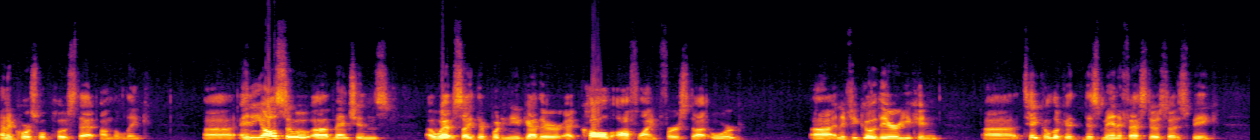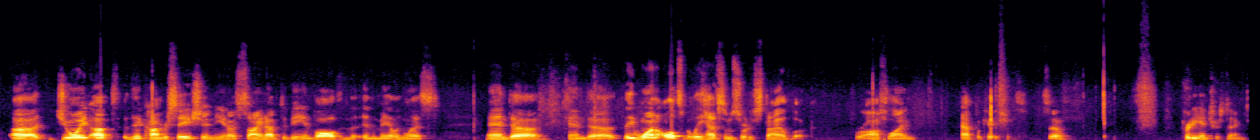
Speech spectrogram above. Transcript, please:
And of course, we'll post that on the link. Uh, and he also uh, mentions a website they're putting together at called offlinefirst.org. Uh, and if you go there, you can uh, take a look at this manifesto, so to speak. Uh, join up the conversation. You know, sign up to be involved in the, in the mailing list, and uh, and they want to ultimately have some sort of style book for offline applications. So, pretty interesting.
